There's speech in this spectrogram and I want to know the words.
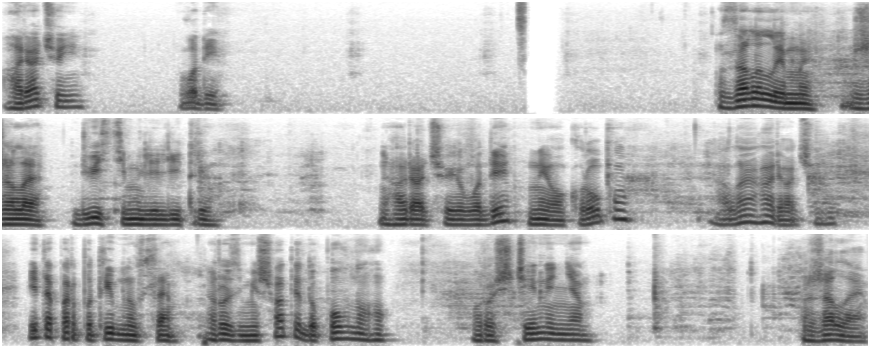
гарячої води. Залили ми желе 200 мл гарячої води, не окропу, але гарячої. І тепер потрібно все розмішати до повного розчинення желе.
